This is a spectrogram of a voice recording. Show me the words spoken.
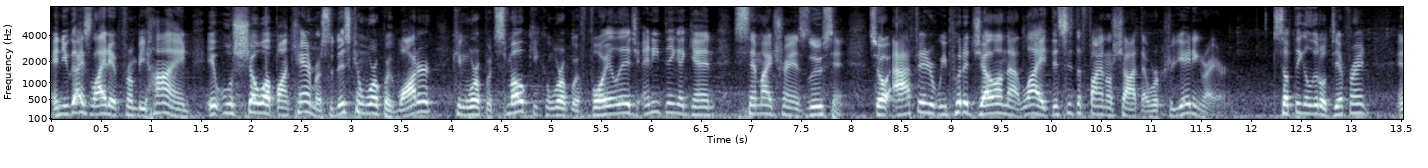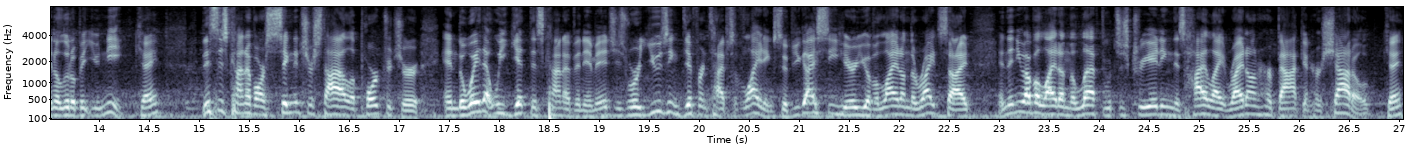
and you guys light it from behind, it will show up on camera. So this can work with water, can work with smoke, it can work with foliage, anything again, semi-translucent. So after we put a gel on that light, this is the final shot that we're creating right here. Something a little different and a little bit unique, okay? This is kind of our signature style of portraiture, and the way that we get this kind of an image is we're using different types of lighting. So if you guys see here, you have a light on the right side, and then you have a light on the left, which is creating this highlight right on her back and her shadow, okay?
